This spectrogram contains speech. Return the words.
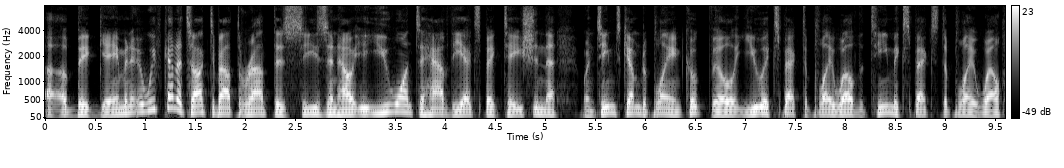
uh, a big game. And we've kind of talked about throughout this season how you want to have the expectation that when teams come to play in Cookeville, you expect to play well, the team expects to play well.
